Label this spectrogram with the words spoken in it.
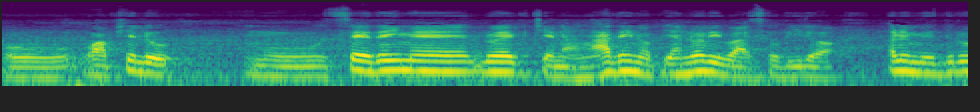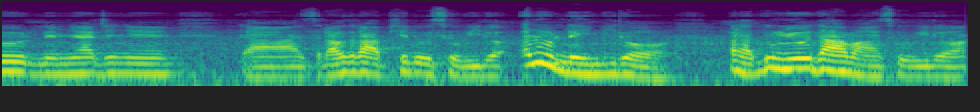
ဟိုဟွာဖြစ်လို့ ဟို10သိန်းပဲလွှဲကျင်တာ9သိန်းတော့ပြန်လွှဲပေးပါဆိုပြီးတော့အဲ့လိုမျိုးသူတို့လင်မယားချင်းချင်းဒါစတောက်စရာဖြစ်လို့ဆိုပြီးတော့အဲ့လိုလိန်ပြီးတော့အဲ့ဒါသူမျိုးသားပါဆိုပြီးတော့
